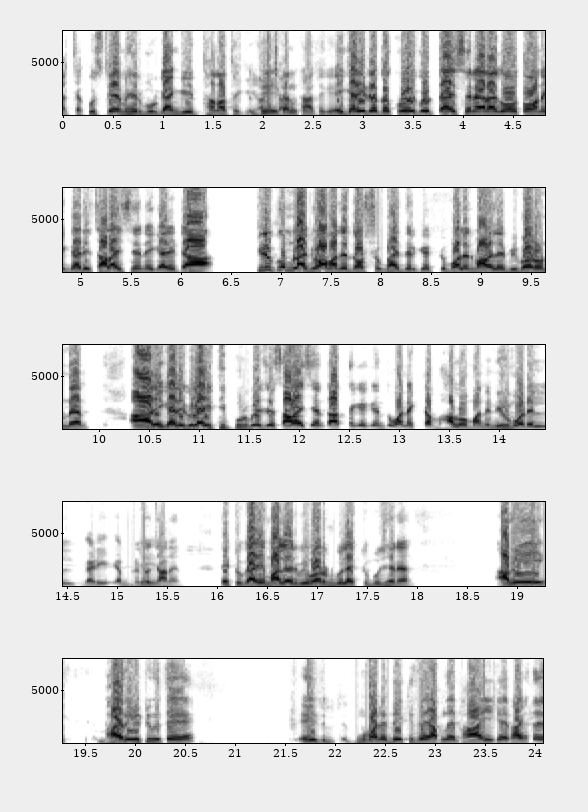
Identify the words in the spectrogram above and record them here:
আচ্ছা কুষ্টিয়া মেহেরপুর গাঙ্গীর থানা থেকে আচ্ছা। গাঙ্গি থানা থেকে। এই গাড়িটা তো ক্রয় করতে আসছেন এর আগেও তো অনেক গাড়ি চালাইছেন। এই গাড়িটা কীরকম লাগল আমাদের দর্শক ভাইদেরকে একটু বলেন মডেলের বিবরণ নেন। আর এই গাড়িগুলো ইতিপূর্বে যে চালাইছেন তার থেকে কিন্তু অনেকটা ভালো মানে নিউ মডেল গাড়ি আপনি তো জানেন। একটু গাড়ি মালের বিবরণগুলো একটু বুঝে নেন। আমি ভাইয়ের ইউটিউবেতে এই মোবাইলে দেখি যে আপনার ভাই ভাইয়ের সাথে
